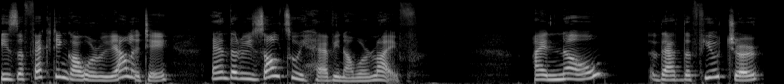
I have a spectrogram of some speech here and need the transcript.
is affecting our reality and the results we have in our life. I know that the future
